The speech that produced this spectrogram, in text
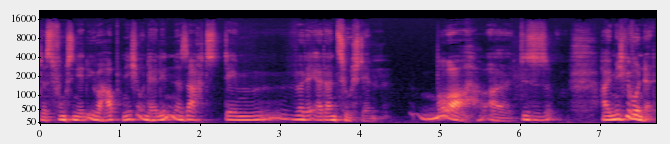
Das funktioniert überhaupt nicht. Und Herr Lindner sagt, dem würde er dann zustimmen. Boah, äh, das habe ich mich gewundert.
